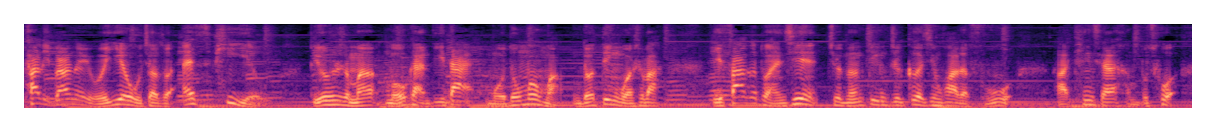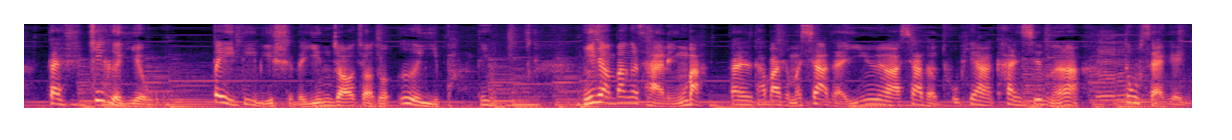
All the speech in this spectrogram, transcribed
它里边呢有个业务叫做 SP 业务，比如说什么某感地带、某东梦网，你都订过是吧？你发个短信就能定制个性化的服务啊，听起来很不错。但是这个业务。背地里使的阴招叫做恶意绑定，你想办个彩铃吧，但是他把什么下载音乐啊、下载图片啊、看新闻啊都塞给你。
